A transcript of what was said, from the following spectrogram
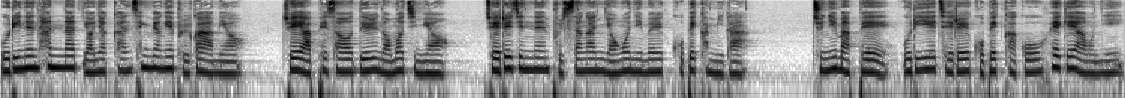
우리는 한낱 연약한 생명에 불과하며 죄 앞에서 늘 넘어지며 죄를 짓는 불쌍한 영혼임을 고백합니다. 주님 앞에 우리의 죄를 고백하고 회개하오니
